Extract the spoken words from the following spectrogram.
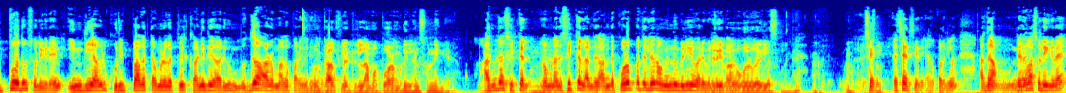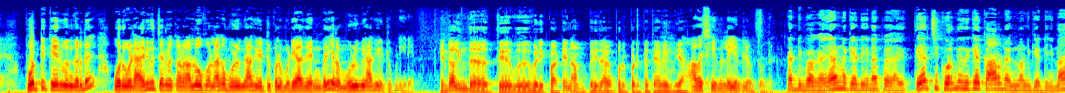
இப்போதும் சொல்கிறேன் இந்தியாவில் குறிப்பாக தமிழகத்தில் கணித அறிவு மிக ஆழமாக ஒரு பரவியிருக்கிறது கால்குலேட்டர் இல்லாம போட முடியலன்னு சொன்னீங்க. அந்த சிக்கல் நம்ம அந்த சிக்கல் அந்த அந்த குழப்பத்திலே நாம் இன்னும் வெளியே வரவில்லை. ஒரு வரியில சொல்லுங்க. சரி சரி சரி அங்கே பாருங்களேன். அதான் நிறைவாக சொல்லிக்கிறேன். போட்டித் தேர்வுங்கிறது ஒருவருடைய அறிவுத்திறனுக்கான அளவுகோலாக முழுமையாக ஏற்றுக்கொள்ள முடியாது என்பதை நான் முழுமையாக ஏற்றுக்கொள்கிறேன். என்றால் இந்த தேர்வு வெளிப்பாட்டை நாம் பெரிதாக பொருட்படுத்த தேவையில்லையா? அவசியமில்லை என்று எனக்கு தோன்றுது கண்டிப்பாக. ஏன்னு கேட்டிங்கன்னா இப்போ தேர்ச்சி குறைஞ்சதுக்கே காரணம் என்னன்னு கேட்டிங்கன்னா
